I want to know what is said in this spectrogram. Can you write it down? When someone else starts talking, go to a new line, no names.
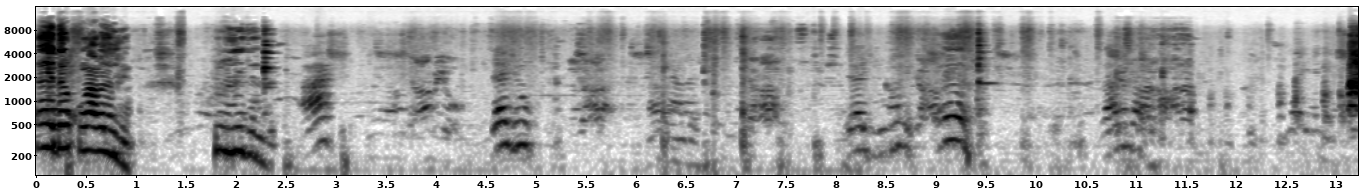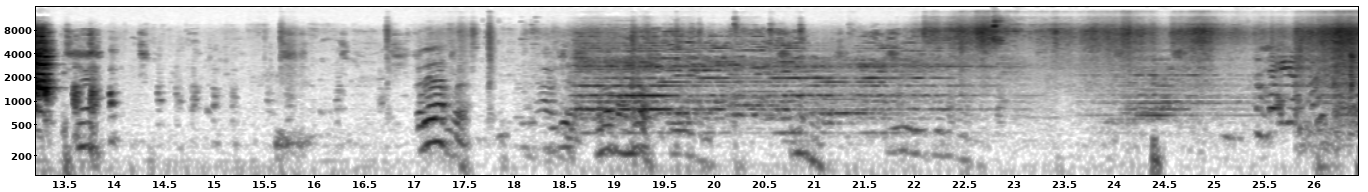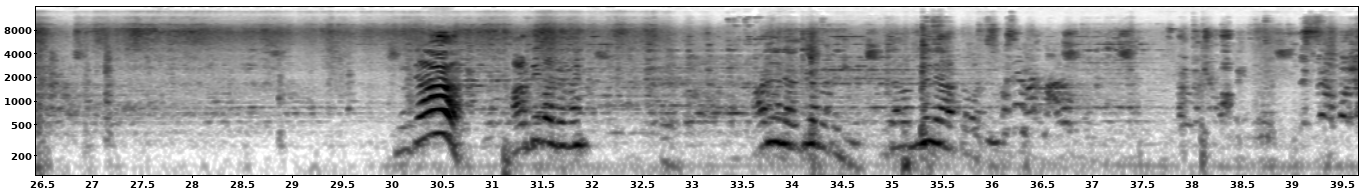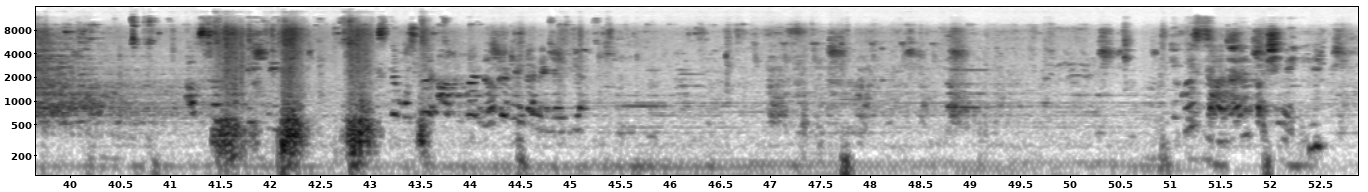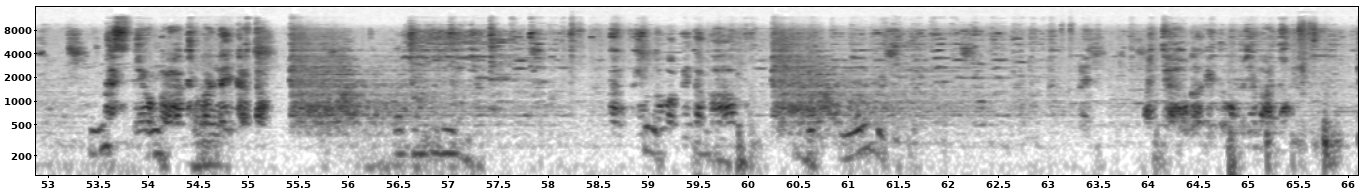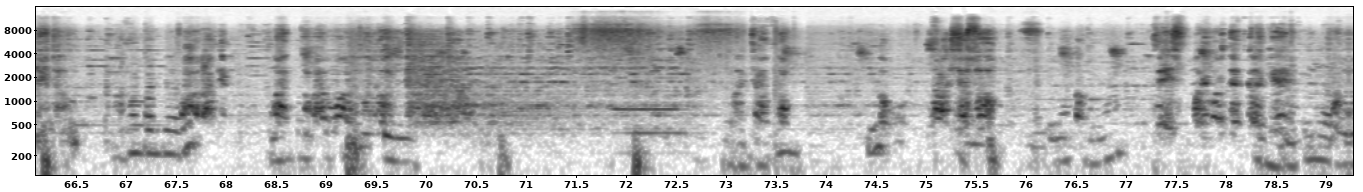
ए इधर कुड़ा आवेदन दियो नहीं दिन दे
जय जू
ए
अरे रख बे
जा आरती वाले में आने जल्दी बता जरा ले ले आपका
嗯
